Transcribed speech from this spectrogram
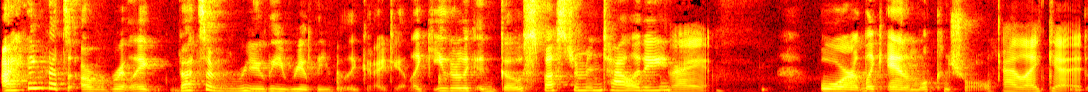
I think that's a really that's a really really really good idea. Like either like a Ghostbuster mentality, right? Or like animal control. I like it.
